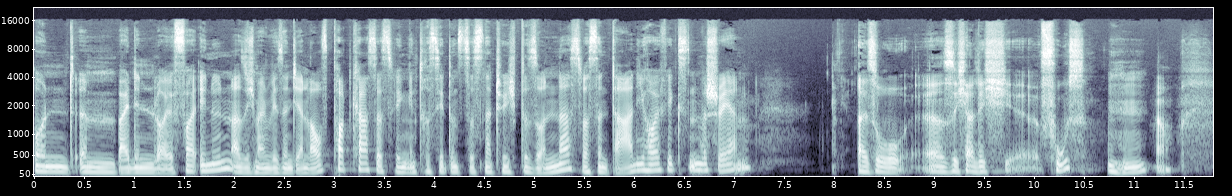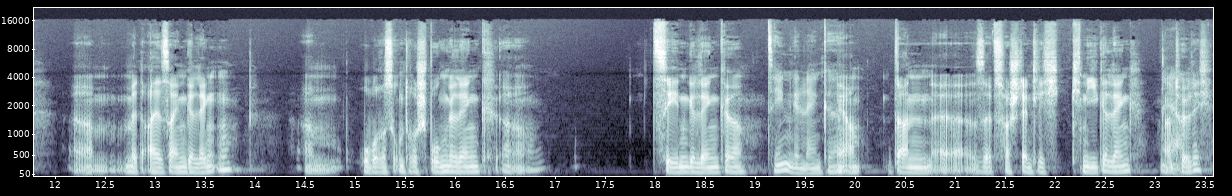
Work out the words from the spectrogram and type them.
Und ähm, bei den LäuferInnen, also ich meine, wir sind ja ein Laufpodcast, deswegen interessiert uns das natürlich besonders. Was sind da die häufigsten Beschwerden? Also äh, sicherlich äh, Fuß mhm. ja, ähm, mit all seinen Gelenken, ähm, oberes, unteres Sprunggelenk, äh, Zehengelenke. Zehengelenke? Ja, dann äh, selbstverständlich Kniegelenk natürlich.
